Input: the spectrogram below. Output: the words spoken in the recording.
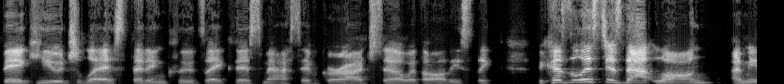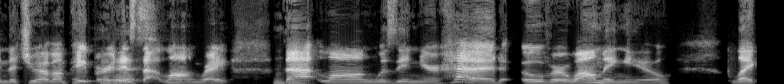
big huge list that includes like this massive garage sale with all these like because the list is that long. I mean that you have on paper, It it is. is. that long, right? Mhm. that long was in your head overwhelming you like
